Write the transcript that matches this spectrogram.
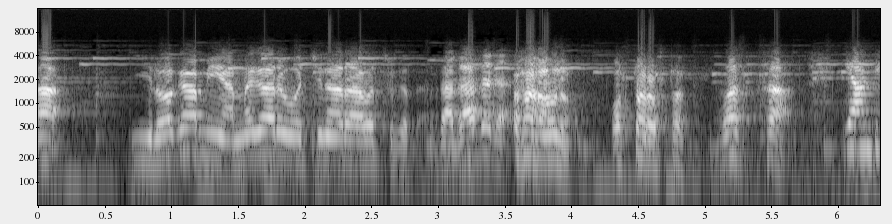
ఆ, ఈలోగా మీ అన్నగారు వచ్చినా రావచ్చు కదా. దాదాగా అవును. వస్తారు వస్తారు. వస్తా. ఏమండి?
